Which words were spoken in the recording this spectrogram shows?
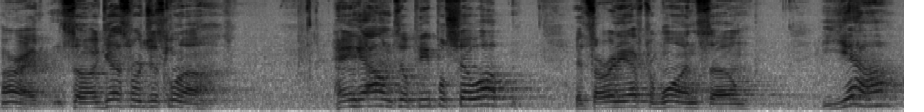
All right, so I guess we're just gonna hang out until people show up. It's already after one, so yeah.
